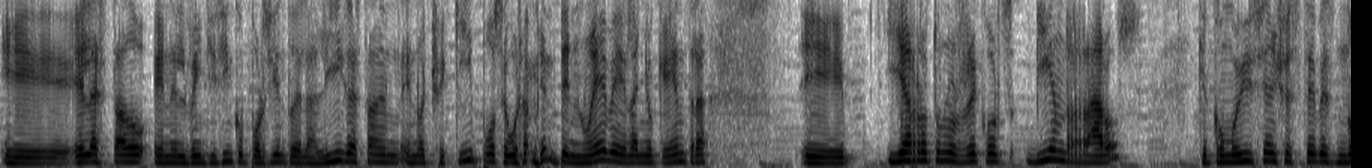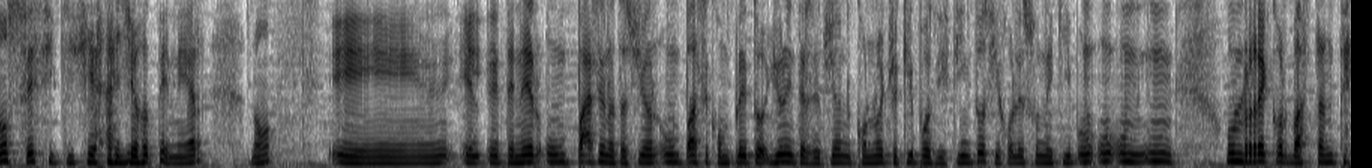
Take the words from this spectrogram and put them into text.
Eh, él ha estado en el 25% de la liga, ha estado en, 8 equipos, seguramente 9 el año que entra. Y ha roto unos récords bien raros que como dice Ancho Esteves, no sé si quisiera yo tener, ¿no? Eh, el, tener un pase de anotación, un pase completo y una intercepción con ocho equipos distintos, híjole, es un equipo, un, récord bastante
